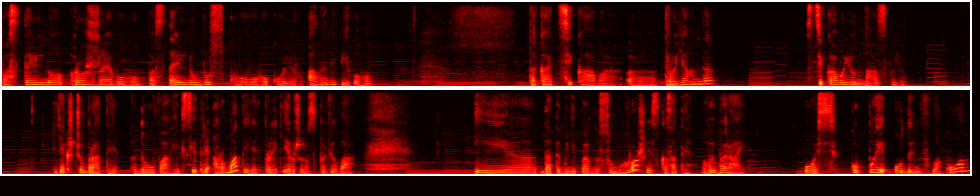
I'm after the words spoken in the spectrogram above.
пастельно-рожевого, пастельно-бускового кольору, але не білого. Така цікава е, троянда з цікавою назвою. Якщо брати до уваги всі три аромати, про які я вже розповіла, і е, дати мені певну суму грошей і сказати: вибирай, ось купи один флакон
